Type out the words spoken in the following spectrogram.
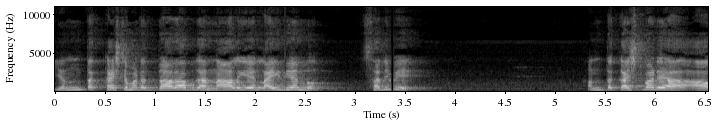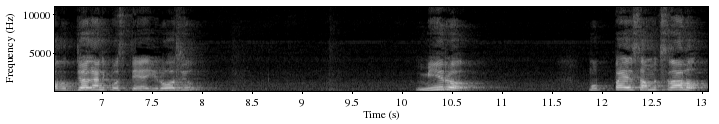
ఎంత కష్టమంటే దాదాపుగా నాలుగేళ్ళు ఐదేళ్ళు చదివి అంత కష్టపడి ఆ- ఆ ఉద్యోగానికి వస్తే ఈరోజు మీరు ముప్పై సంవత్సరాలు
